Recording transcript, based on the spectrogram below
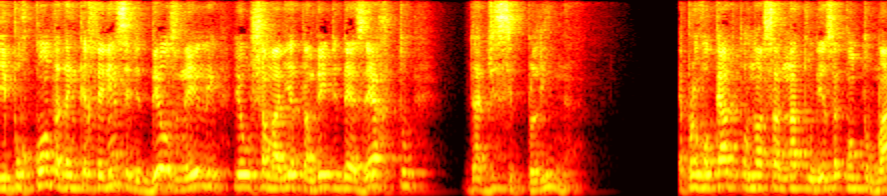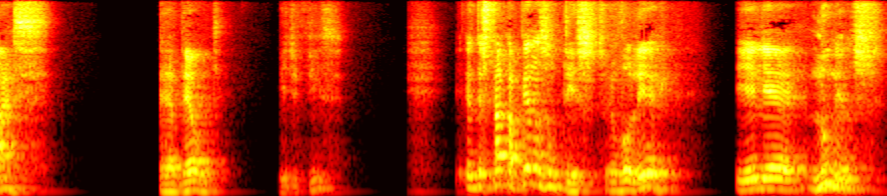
e por conta da interferência de Deus nele, eu o chamaria também de deserto da disciplina. É provocado por nossa natureza contumaz, rebelde e difícil. Eu destaco apenas um texto, eu vou ler, e ele é Números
